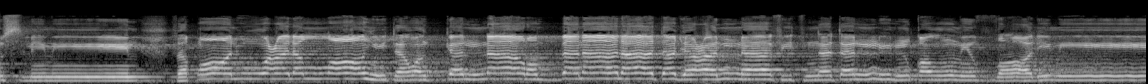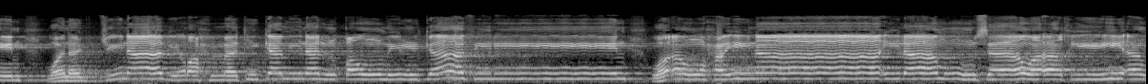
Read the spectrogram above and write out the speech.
مسلمين. فقالوا على الله توكلنا ربنا لا تجعلنا فتنة للقوم الظالمين ونجنا برحمتك من القوم الكافرين وأوحينا إلى موسى وأخيه أن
